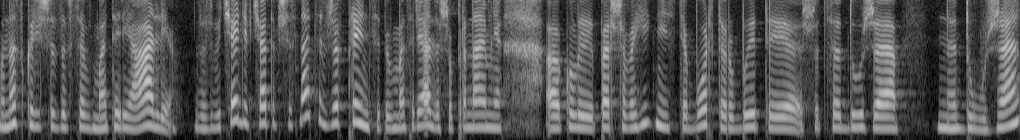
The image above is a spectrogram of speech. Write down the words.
вона, скоріше за все, в матеріалі. Зазвичай дівчата в 16 вже в принципі в матеріалі, що принаймні, е, коли перша вагітність, аборти робити, що це дуже. Не дуже,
